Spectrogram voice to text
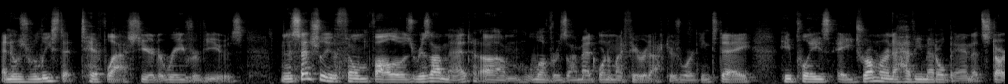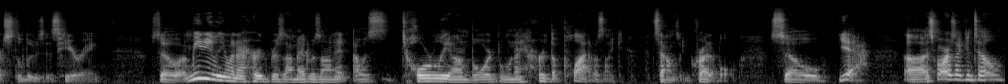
and it was released at TIFF last year to rave reviews. And essentially, the film follows Riz Ahmed. Um, love Riz Ahmed, one of my favorite actors working today. He plays a drummer in a heavy metal band that starts to lose his hearing. So immediately when I heard Riz Ahmed was on it, I was totally on board. But when I heard the plot, I was like, sounds incredible. So yeah, uh, as far as I can tell,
